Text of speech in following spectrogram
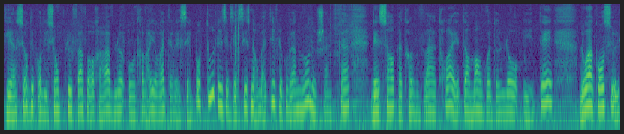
qui assure des conditions plus favorables aux travailleurs intéressés. Pour tous les exercices normatifs, le gouvernement de chacun des 183 États membres de l'OIT doit consulter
